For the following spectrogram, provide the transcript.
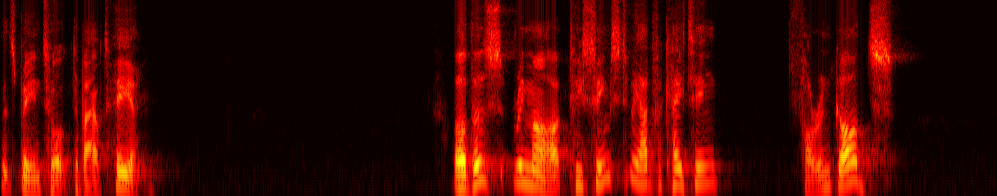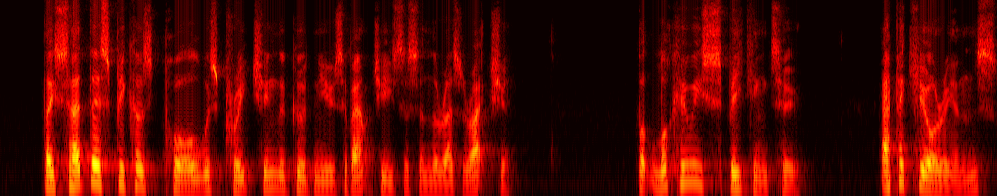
that's being talked about here? Others remarked he seems to be advocating foreign gods. They said this because Paul was preaching the good news about Jesus and the resurrection. But look who he's speaking to Epicureans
